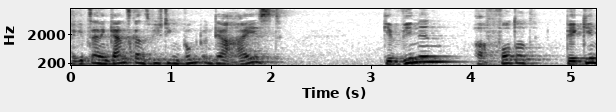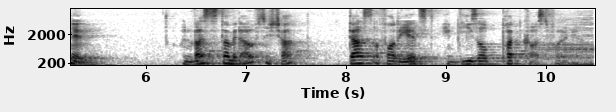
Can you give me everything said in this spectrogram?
Da gibt es einen ganz, ganz wichtigen Punkt und der heißt, Gewinnen erfordert Beginnen. Und was es damit auf sich hat, das erfahrt ihr jetzt in dieser Podcast-Folge.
